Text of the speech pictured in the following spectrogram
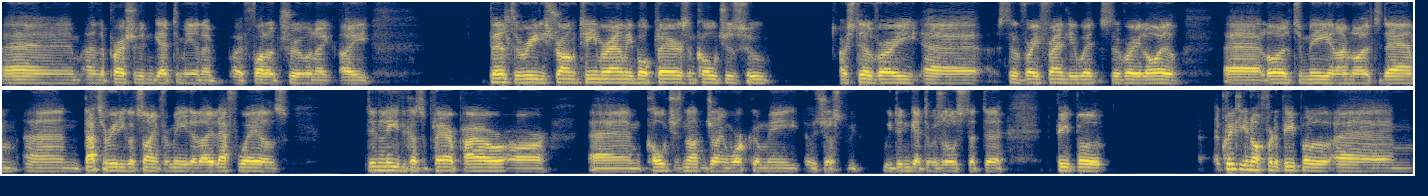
um, and the pressure didn't get to me, and I, I followed through, and I, I built a really strong team around me, both players and coaches who are still very uh, still very friendly with, still very loyal, uh, loyal to me, and I'm loyal to them, and that's a really good sign for me that I left Wales, didn't leave because of player power or um, coach is not enjoying working with me. It was just we, we didn't get the results that the people quickly enough for the people um,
